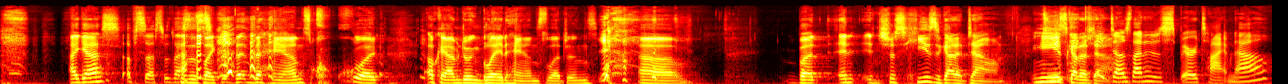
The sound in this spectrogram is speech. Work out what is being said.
I guess Obsessed with that. because it's like the, the hands like okay i'm doing blade hands legends yeah um but and it's just he's got it down Do he's got think it down He does that in his spare time now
